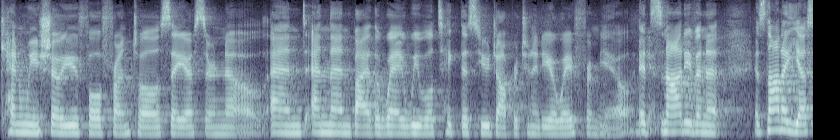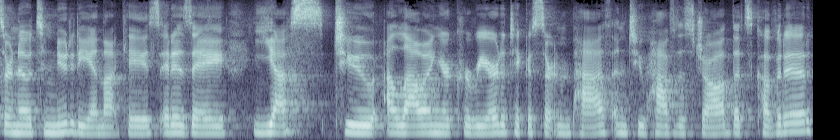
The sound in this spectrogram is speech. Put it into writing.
can we show you full frontal say yes or no and and then by the way we will take this huge opportunity away from you it's not even a it's not a yes or no to nudity in that case it is a yes to allowing your career to take a certain path and to have this job that's coveted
